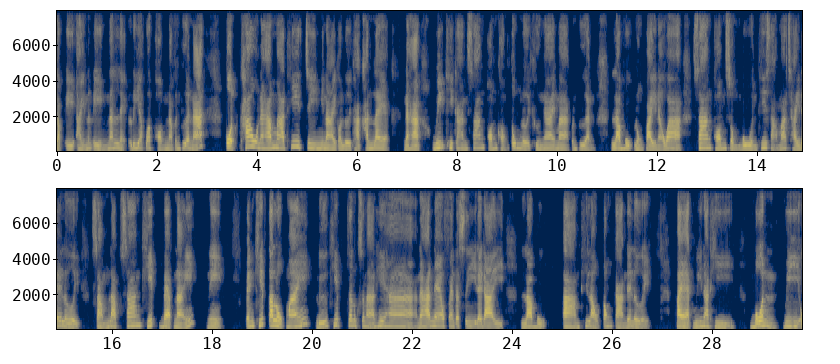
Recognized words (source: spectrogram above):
กับ AI นั่นเองนั่นแหละเรียกว่าพร้อมนะเพื่อนๆนะ กดเข้านะคะมาที่ Gemini ก่อนเลยค่ะขั้นแรก นะคะวิธีการสร้างพร้อมของตุ้มเลยคือง่ายมากเพื่อนๆระบุลงไปนะว่า สร้างพร้อมสมบูรณ์ที่สามารถใช้ได้เลยสำหรับสร้างคลิปแบบไหนนี่เป็นคลิปตลกไหมหรือคลิปสนุกสนานเฮฮานะคะแนวแฟนตาซีใด ๆ ระบุตามที่เราต้องการได้เลย 8 วินาทีบน VEO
